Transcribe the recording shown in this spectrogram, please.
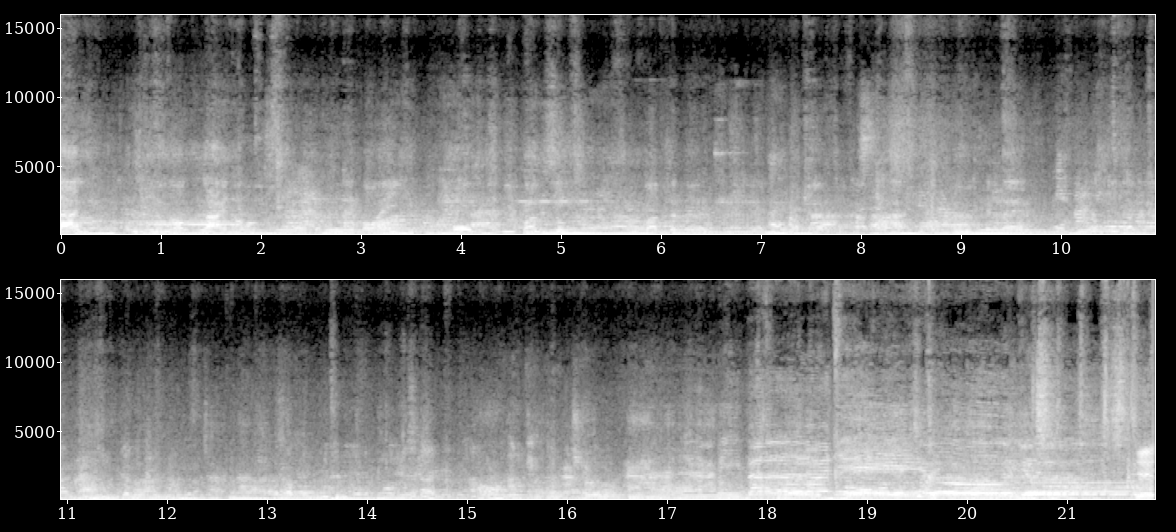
หลานๆพี่น้องๆทั้งหลายเนาะขอให้โมงมีความสุขมีความเจริญมีอายุวัฒนะสุขภาพดูแข็งแรงมีการงานที่เจริญรุ่งเรืองทำเป็นวิชุมของพ่อแม่ได้เลยมีเบอร์เดย์ชูเย้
